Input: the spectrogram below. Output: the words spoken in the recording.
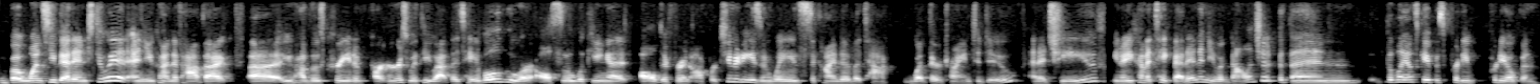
but once you get into it and you kind of have that uh, you have those creative partners with you at the table who are also looking at all different opportunities and ways to kind of attack what they're trying to do and achieve you know you kind of take that in and you acknowledge it but then the landscape is pretty pretty open.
